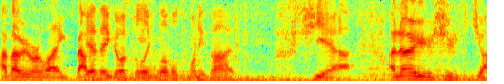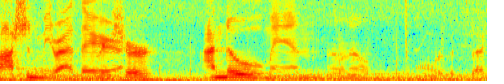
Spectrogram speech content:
I thought we were like about Yeah, to they go up to like level 25. Yeah, I know you're, you're joshing me right there. Sure? I know, man. I don't know. Back.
